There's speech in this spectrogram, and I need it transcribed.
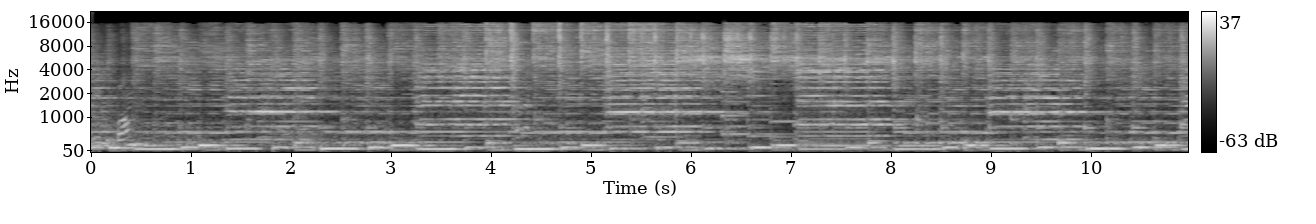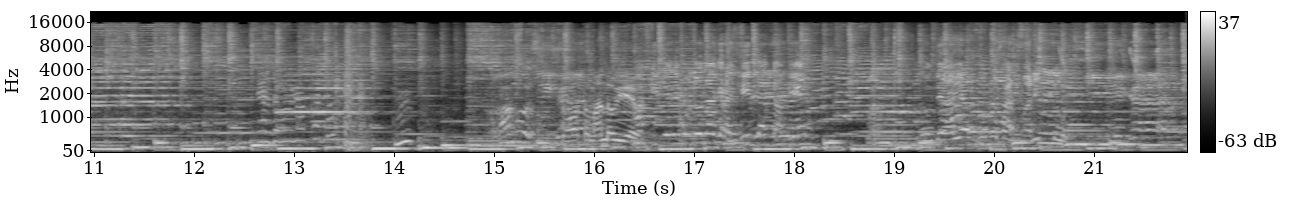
Ping pong. Estamos tomando video. Aquí tenemos una granjita también, donde hay algunos animalitos.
